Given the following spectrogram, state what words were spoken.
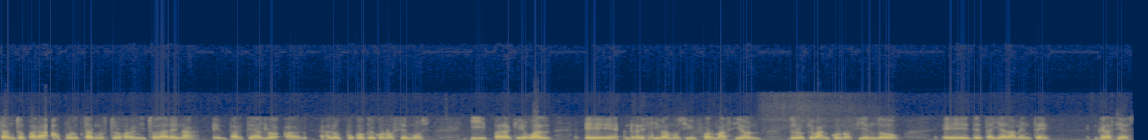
tanto para aportar nuestro granito de arena en parte a lo, a, lo poco que conocemos y para que igual recibamos información de lo que van conociendo detalladamente. Gracias.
